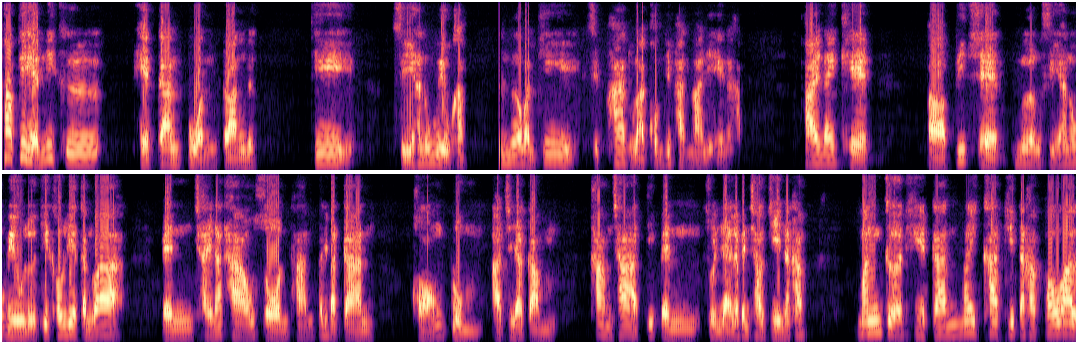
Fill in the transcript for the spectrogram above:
ภาพที่เห็นนี่คือเหตุการณ์ป่วนกลางดึกที่สีฮนุวิวครับ เมื่อวันที่ 15 ตุลาคมที่ผ่านมานี่เองนะครับ ภายในเขตพิเศษเมืองสีฮนุวิวหรือที่เขาเรียกกันว่า เป็นชัยนาทาวน์โซนฐานปฏิบัติการของกลุ่มอาชญากรรมข้ามชาติที่เป็นส่วนใหญ่และเป็นชาวจีนนะครับ มันเกิดเหตุการณ์ไม่คาดคิดนะครับ เพราะว่าห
